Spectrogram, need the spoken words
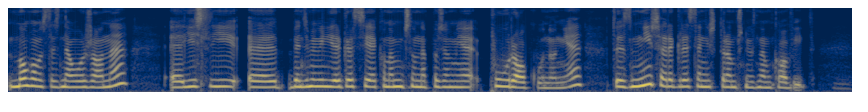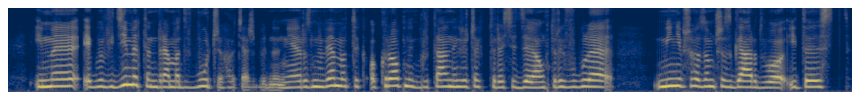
mogą zostać nałożone, e, jeśli e, będziemy mieli regresję ekonomiczną na poziomie pół roku, no nie? To jest mniejsza regresja niż którą przyniósł nam COVID. I my jakby widzimy ten dramat w Buczy chociażby, no nie? Rozmawiamy o tych okropnych, brutalnych rzeczach, które się dzieją, których w ogóle mi nie przechodzą przez gardło i to jest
